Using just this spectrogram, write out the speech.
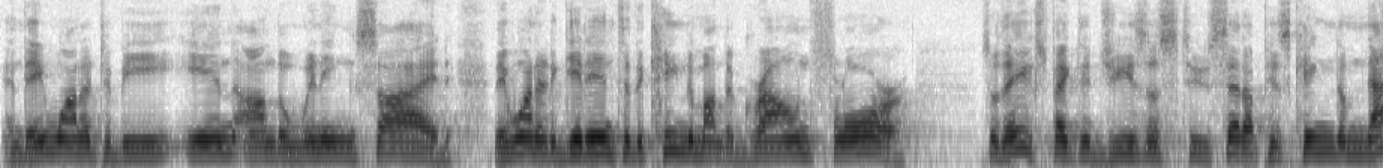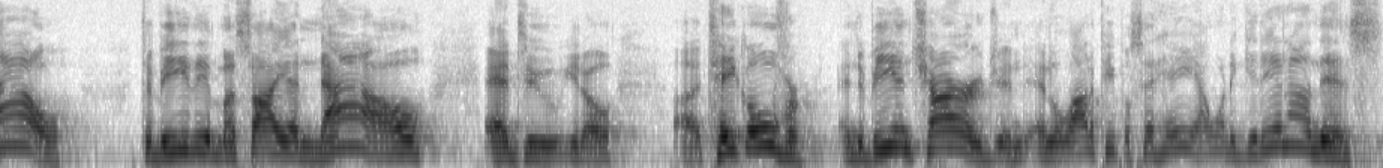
And they wanted to be in on the winning side. They wanted to get into the kingdom on the ground floor. So they expected Jesus to set up his kingdom now to be the Messiah now and to, you know, uh, take over and to be in charge. And, and a lot of people said, hey, I want to get in on this.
